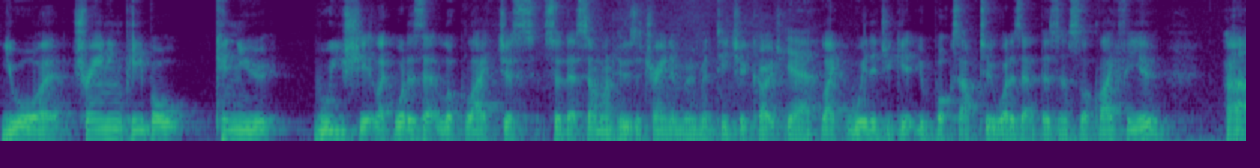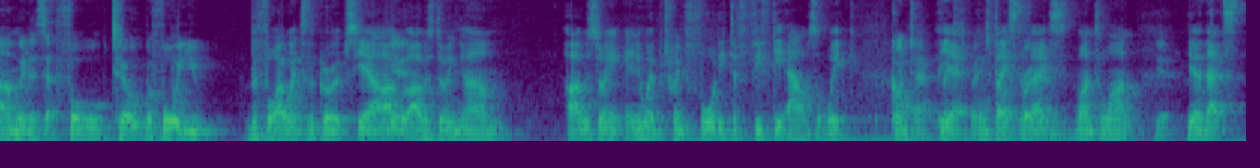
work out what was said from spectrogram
you're training people. Can you? Will you share like what does that look like? Just so that someone who's a trainer, movement teacher, coach, Yeah. like where did you get your books up to? What does that business look like for you? Um, when it's at full tilt before you Before I went to the groups, yeah, I, Yeah. I was doing um, I was doing anywhere between forty to fifty hours a week. contact yeah, face-to-face face to programming. face, one to one. Yeah. yeah, that's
